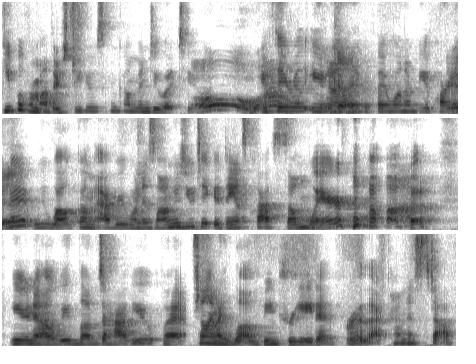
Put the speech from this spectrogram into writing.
people from other studios can come and do it too. Oh, wow. If they really, you know, Okay. like if they want to be a part of it, we welcome everyone as long as you take a dance class somewhere. you know, we'd love to have you. But Shelli and I love being creative for that kind of stuff.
